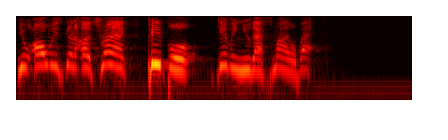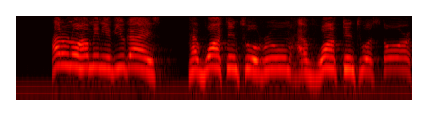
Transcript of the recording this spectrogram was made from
you always gonna attract people giving you that smile back. I don't know how many of you guys have walked into a room, have walked into a store,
